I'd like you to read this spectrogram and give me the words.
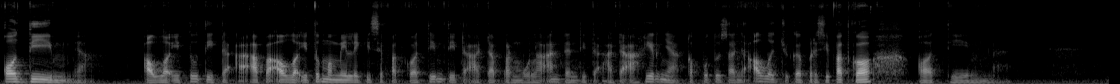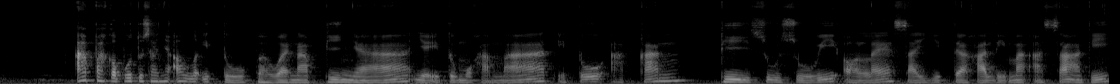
kodim ya Allah itu tidak apa Allah itu memiliki sifat kodim tidak ada permulaan dan tidak ada akhirnya. Keputusannya Allah juga bersifat kok kodim nah, apa keputusannya Allah itu? Bahwa nabinya yaitu Muhammad itu akan disusui oleh Sayyidah Halimah As-Sa'di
